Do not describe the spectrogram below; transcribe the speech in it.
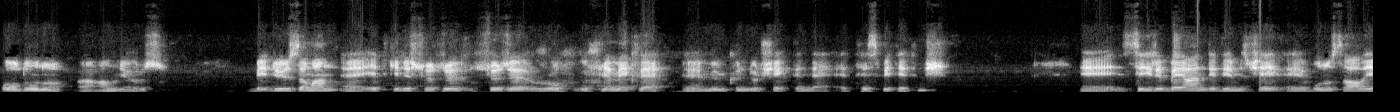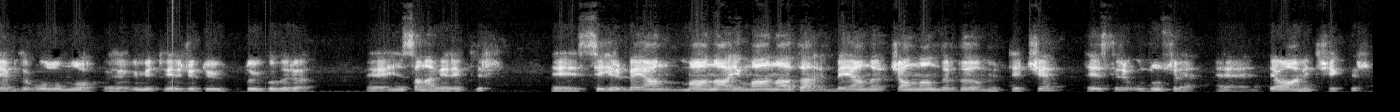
olduğunu e, anlıyoruz. Bediüzzaman e, etkili sözü sözü ruh üflemekle e, mümkündür şeklinde e, tespit etmiş. E, sihri beyan dediğimiz şey e, bunu sağlayabilir. Olumlu, e, ümit verici duyguları e, insana verebilir. E, sihir beyan manayı manada beyanı canlandırdığı müddetçe tesiri uzun süre e, devam edecektir.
